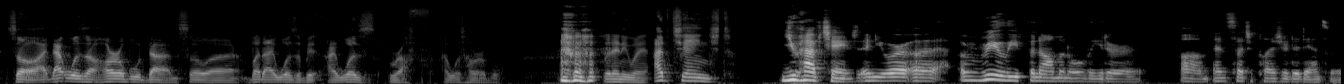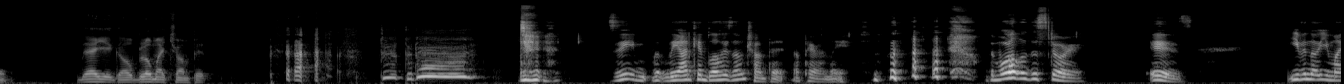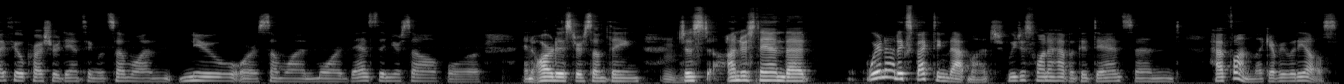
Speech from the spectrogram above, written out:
So I, that was a horrible dance. So, uh, but I was a bit. I was rough. I was horrible. but anyway, I've changed you have changed and you are a, a really phenomenal leader um, and such a pleasure to dance with there you go blow my trumpet see leon can blow his own trumpet apparently the moral of the story is even though you might feel pressure dancing with someone new or someone more advanced than yourself or an artist or something mm-hmm. just understand that we're not expecting that much. We just want to have a good dance and have fun like everybody else.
